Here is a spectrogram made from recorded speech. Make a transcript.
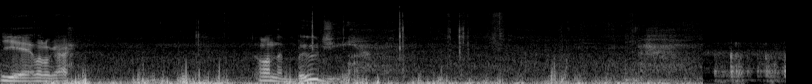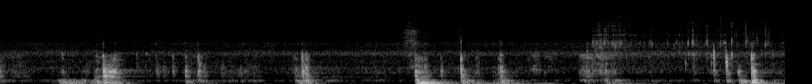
Yeah, little guy. On the Boujee. There we go.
